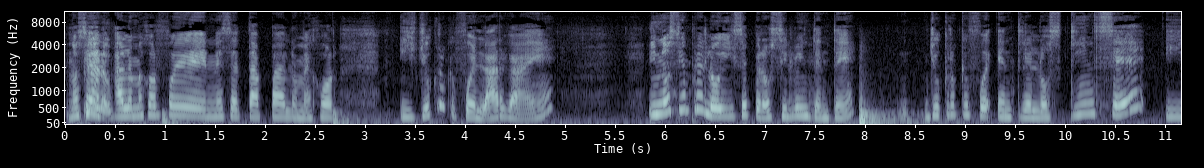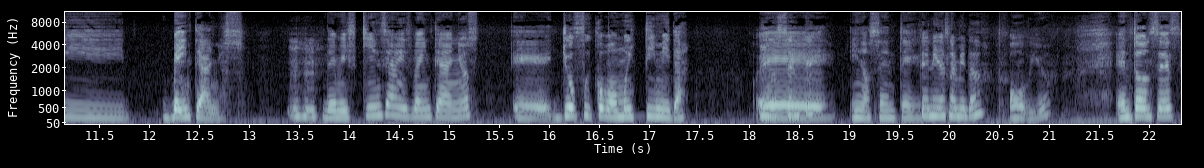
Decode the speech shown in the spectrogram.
No sé, claro. a lo mejor fue en esa etapa, a lo mejor, y yo creo que fue larga, ¿eh? Y no siempre lo hice, pero sí lo intenté. Yo creo que fue entre los 15 y 20 años. Uh -huh. De mis 15 a mis 20 años, eh, yo fui como muy tímida. ¿Inocente? Eh, inocente. ¿Tenías la mirada? Obvio. Entonces,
